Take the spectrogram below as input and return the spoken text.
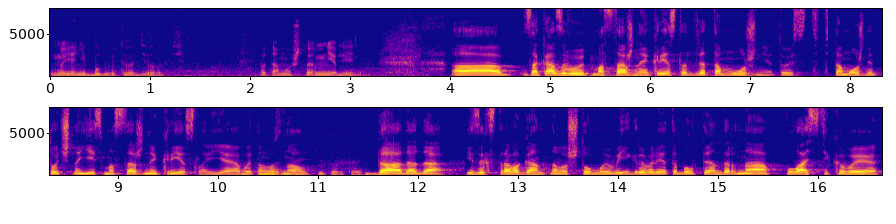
но я не буду этого делать, потому что мне лень. А, Заказывают массажные кресла для таможни, то есть в таможне точно есть массажные кресла, и я об этом узнал. Да, да, да. Из экстравагантного, что мы выигрывали, это был тендер на пластиковые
